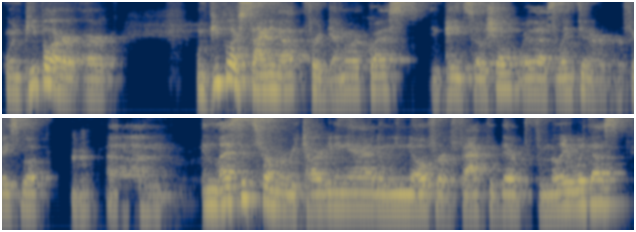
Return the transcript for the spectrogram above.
when people are are when people are signing up for a demo request in paid social, whether that's LinkedIn or, or Facebook, mm-hmm. um, unless it's from a retargeting ad and we know for a fact that they're familiar with us,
